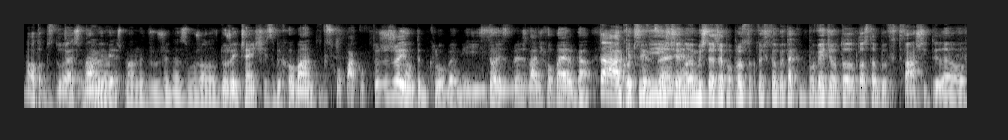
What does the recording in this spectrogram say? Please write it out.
no to bzdura. Też totalna. mamy, wiesz, mamy drużynę złożoną w dużej części z wychowanków, z chłopaków, którzy żyją tym klubem i to jest wręcz dla nich obelga. Tak, oczywiście. No i myślę, że po prostu ktoś, kto by tak powiedział, to dostałby w twarz i tyle od,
